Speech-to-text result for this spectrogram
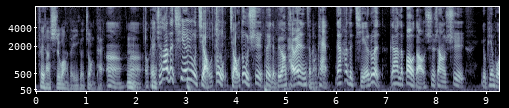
非常失望的一个状态。嗯嗯，OK，就是他的切入角度角度是对的，比方台湾人怎么看，但他的结论跟他的报道事实上是。有偏颇，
